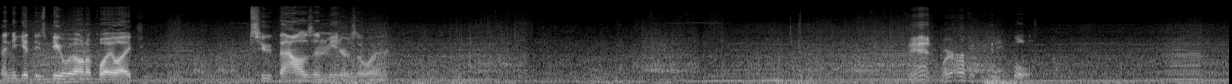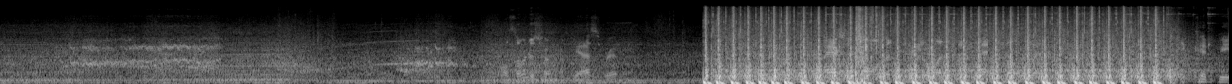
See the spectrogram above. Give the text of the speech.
Then you get these people that want to play like 2,000 meters away. Man, where are the people? Well, someone just showed up gas, rip. I actually don't want this to be less than 10 kills, but it could be,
